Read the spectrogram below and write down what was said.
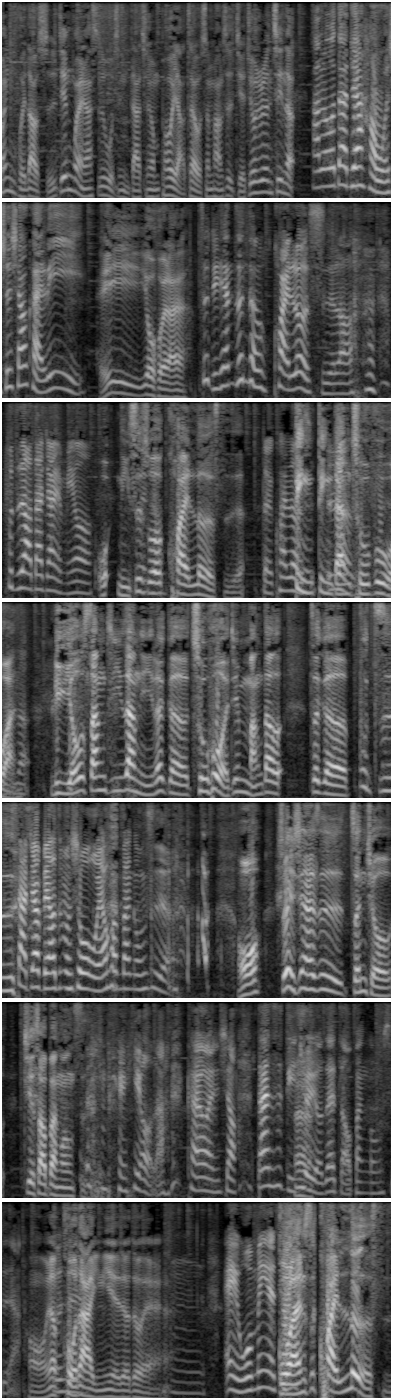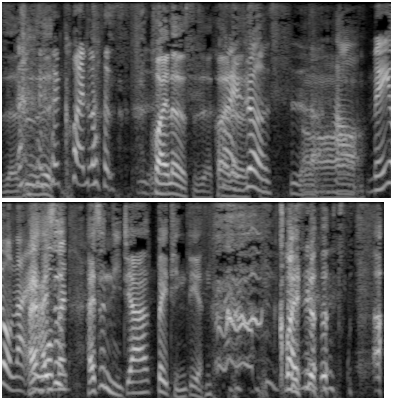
欢迎回到时间管理师，我是你大师兄 Poya，在我身旁是解救任性的。Hello，大家好，我是肖凯丽。嘿，又回来了。这几天真的快乐死了，不知道大家有没有？我你是说快乐死了？对，快乐订订单出不完，旅游商机让你那个出货已经忙到这个不知。大家不要这么说，我要换办公室了。哦，所以现在是征求介绍办公室？没有啦，开玩笑。但是的确有在找办公室啊。哦，要扩大营业，对不对？嗯，哎，我们也果然是快乐死了，是不是？快乐死，快乐死了，快乐热死了。好，没有啦。还还是还是你家被停电，快乐死。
